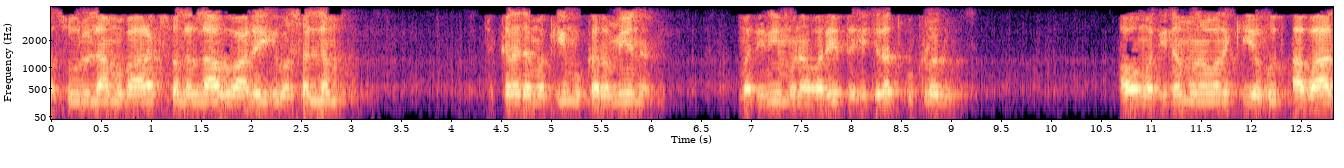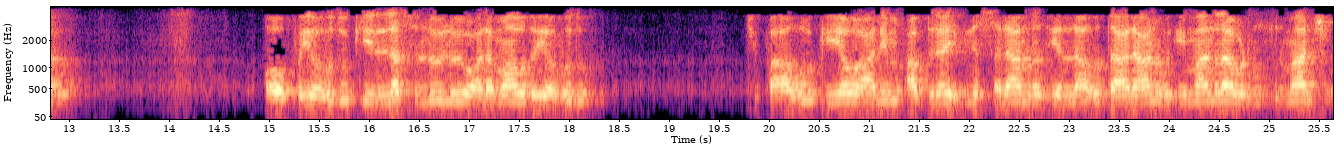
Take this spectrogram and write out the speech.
رسول الله مبارک صلی الله علیه وسلم چې کله د مکی مکرمه نه مدینه منوره ته هجرت وکړلو او مدینه منوره کې يهود آباد او په يهودو کې لس لولو علماو د يهودو چې په هغه کې یو عالم عبد الله ابن السلام رضی الله تعالی عنه ایمان راوړ مسلمان شو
